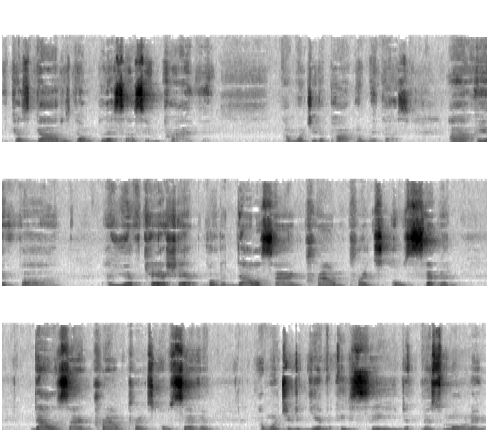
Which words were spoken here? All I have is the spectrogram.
because God is going to bless us in private. I want you to partner with us. Uh, if uh, you have Cash App, go to dollar sign Crown Prince 07, dollar sign Crown Prince 07 I want you to give a seed this morning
